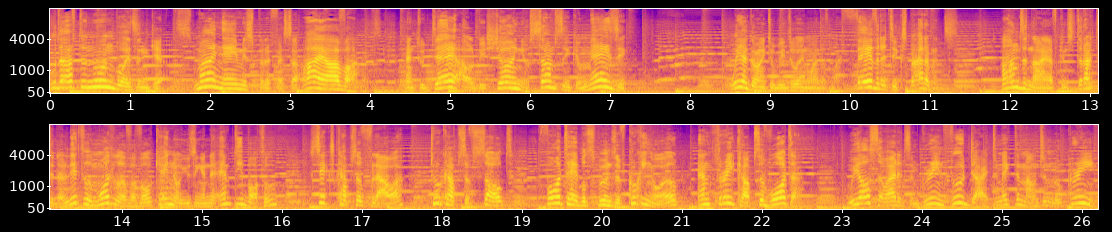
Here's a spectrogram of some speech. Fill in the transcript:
Good afternoon, boys and girls. My name is Professor I.R. Wise, and today I'll be showing you something amazing. We are going to be doing one of my favorite experiments. Hans and I have constructed a little model of a volcano using an empty bottle, 6 cups of flour, 2 cups of salt, 4 tablespoons of cooking oil, and 3 cups of water. We also added some green food dye to make the mountain look green.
